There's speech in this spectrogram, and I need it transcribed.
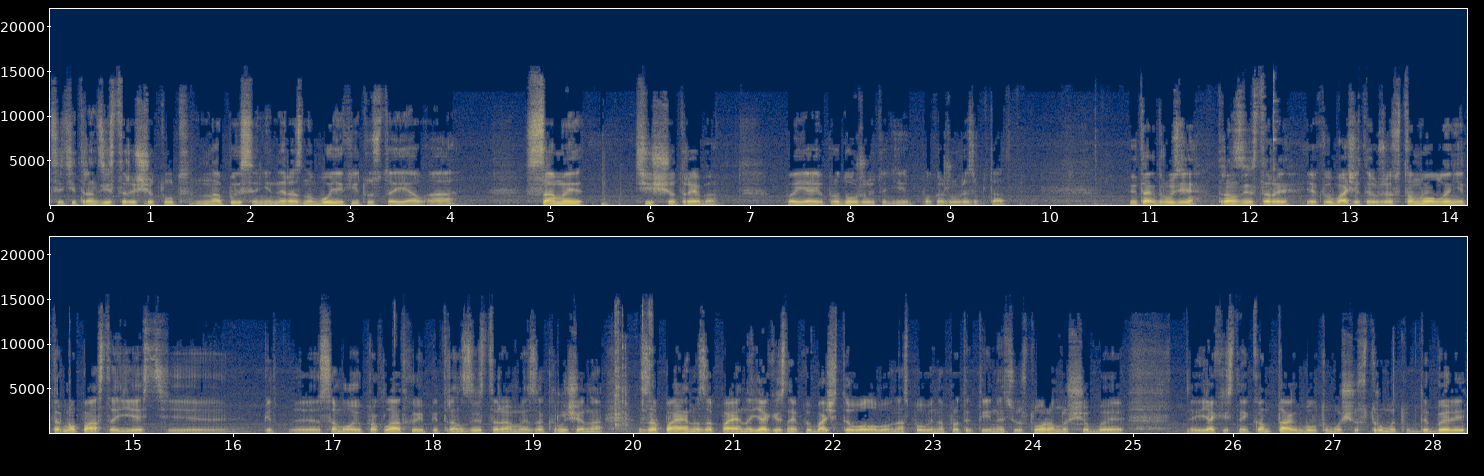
це ті транзистори, що тут написані. Не разнобой, який тут стояв, а саме ті, що треба. Паяю, продовжую, тоді покажу результат. І так, друзі, транзистори, як ви бачите, вже встановлені. Термопаста є е, під е, самою прокладкою, під транзисторами, закручена, запаяно, запаяно якісно. Як ви бачите, олово в нас повинно протекти і на цю сторону, щоб е, якісний контакт був, тому що струми тут дебелі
